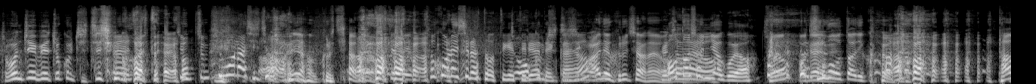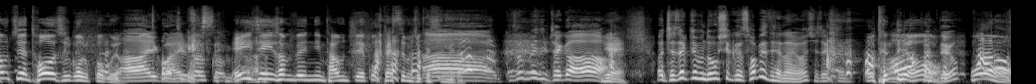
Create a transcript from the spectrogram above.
저번 주에 비해 조금 지치신 네, 것 같아요. 좀, 좀 피곤하시죠? 아니요 그렇지 않아요. 초콜릿이라도 어떻게 드려야 될까요? 것 아니요 그렇지 않아요. 괜찮아요. 어떠셨냐고요? 저요? 어, 네, 즐거웠다니까요. 다음 주엔 더 즐거울 거고요. 아이고 알겠습니다. AJ 선배님 다음 주에 꼭 뵀으면 좋겠습니다. 아, 그 선배님 제가 예. 아, 제작진분도 혹시 그 섭외 되나요? 제작진. 어, 된대요. 된대요? 어,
